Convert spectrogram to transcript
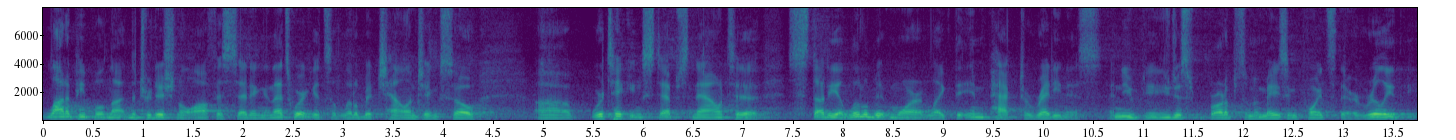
a lot of people not in the traditional office setting, and that's where it gets a little bit challenging. So Uh, we're taking steps now to study a little bit more like the impact to readiness. And you, you just brought up some amazing points there. Really,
